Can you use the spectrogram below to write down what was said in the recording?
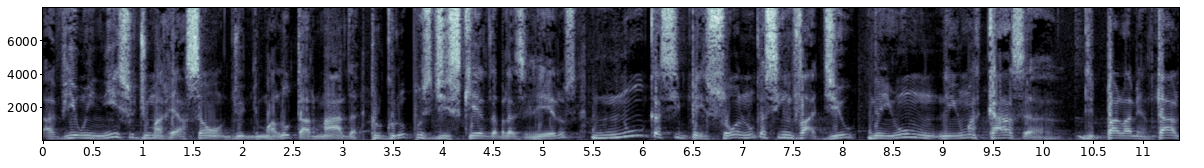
havia o início de uma reação, de, de uma luta armada por grupos de esquerda brasileiros, nunca se pensou, nunca se invadiu nenhum, nenhuma casa de parlamentar,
